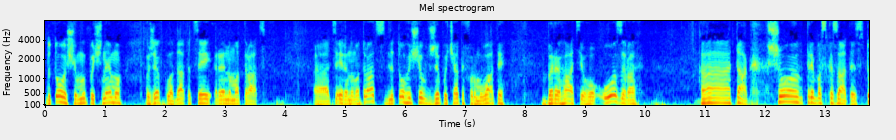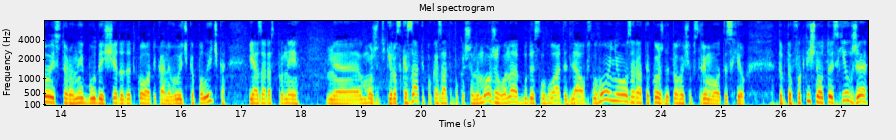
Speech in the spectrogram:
до того, що ми почнемо вже вкладати цей реноматрац. Е, Цей реноматрац для того, щоб вже почати формувати берега цього озера. А, так, що треба сказати? З тої сторони буде ще додаткова така невеличка поличка. Я зараз про неї можу тільки розказати, показати поки що не можу. Вона буде слугувати для обслуговування озера, також для того, щоб стримувати схил. Тобто, фактично, той схил вже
